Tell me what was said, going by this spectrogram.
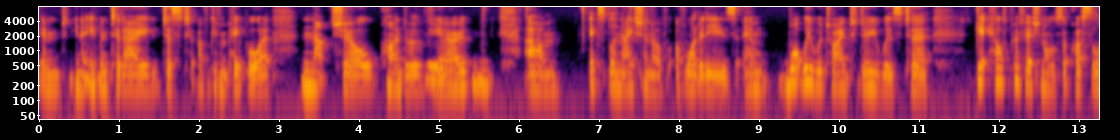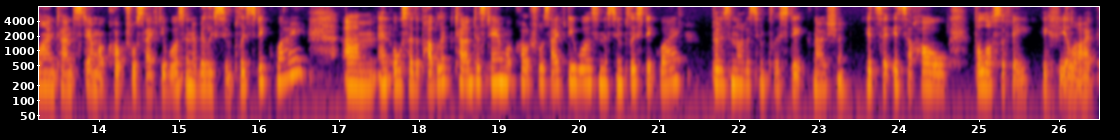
and you know even today just i've given people a nutshell kind of you know um, explanation of, of what it is. And what we were trying to do was to get health professionals across the line to understand what cultural safety was in a really simplistic way um, and also the public to understand what cultural safety was in a simplistic way but it's not a simplistic notion it's a, it's a whole philosophy if you like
